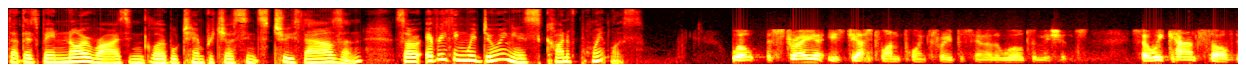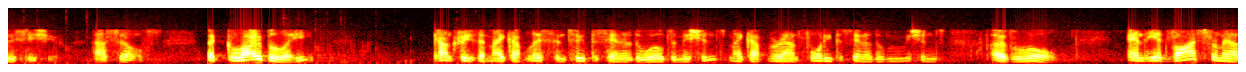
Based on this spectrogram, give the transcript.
that there's been no rise in global temperature since 2000. So everything we're doing is kind of pointless. Well, Australia is just 1.3% of the world's emissions. So we can't solve this issue ourselves. But globally, countries that make up less than 2% of the world's emissions make up around 40% of the emissions overall. And the advice from our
